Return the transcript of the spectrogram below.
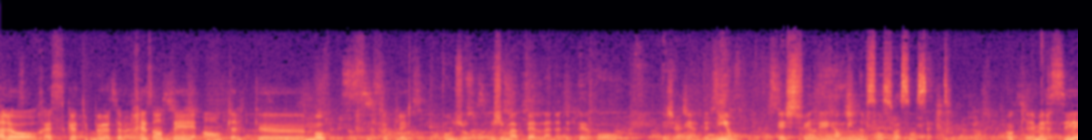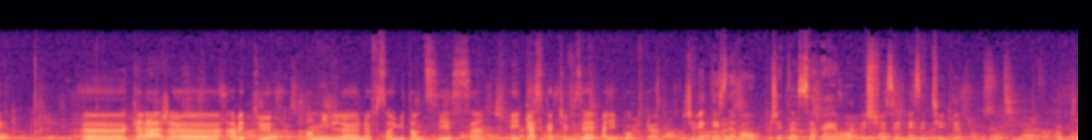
Alors, est-ce que tu peux te présenter en quelques mots, s'il te plaît? Bonjour, je m'appelle Lana de Perrault et je viens de Nyon et je suis née en 1967. Ok, merci. Euh, quel âge euh, avais-tu en 1986 et qu'est-ce que tu faisais à l'époque? J'avais 19 ans, j'étais à Sarajevo et je faisais mes études. Ok.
